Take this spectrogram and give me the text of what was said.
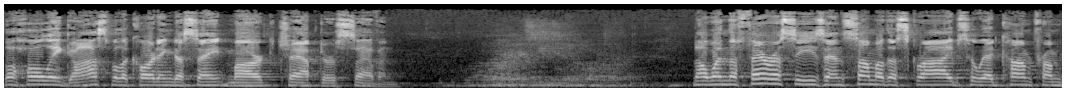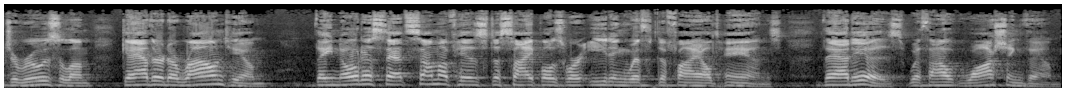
The Holy Gospel according to St. Mark, chapter 7. Now, when the Pharisees and some of the scribes who had come from Jerusalem gathered around him, they noticed that some of his disciples were eating with defiled hands, that is, without washing them.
